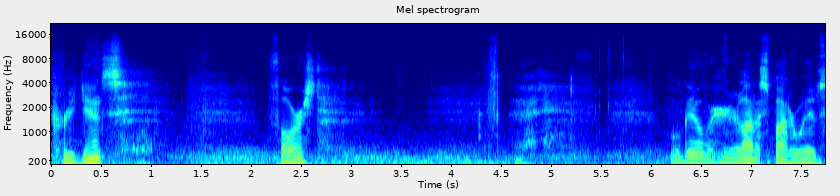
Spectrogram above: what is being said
Pretty dense forest. We'll get over here, a lot of spider webs.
